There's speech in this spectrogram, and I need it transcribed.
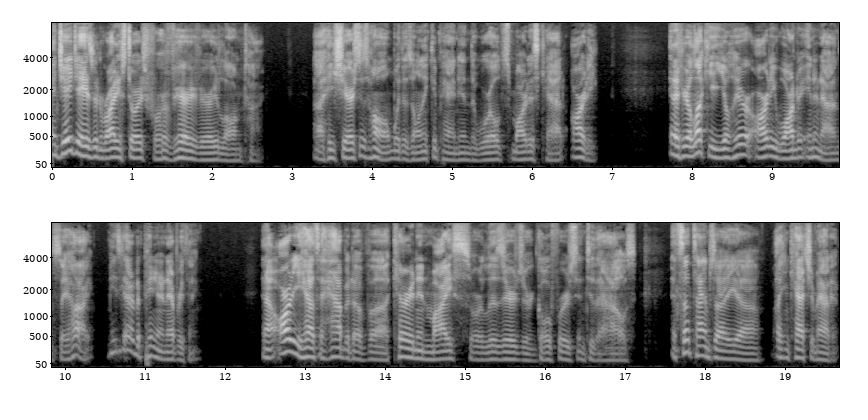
And JJ has been writing stories for a very, very long time. Uh, he shares his home with his only companion, the world's smartest cat, Artie. And if you're lucky, you'll hear Artie wander in and out and say hi. He's got an opinion on everything. Now, Artie has a habit of uh, carrying in mice or lizards or gophers into the house, and sometimes I uh, I can catch him at it.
